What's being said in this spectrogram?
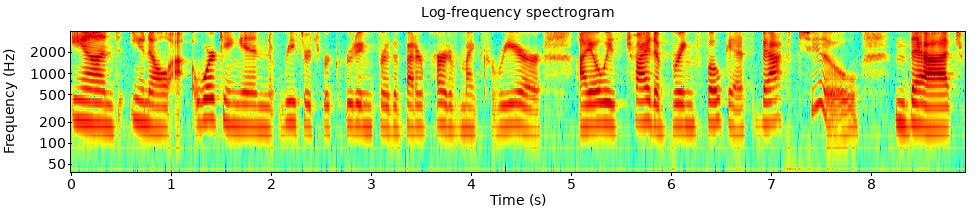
And, you know, uh, working in research recruiting for the better part of my career, I always try to bring focus back to that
